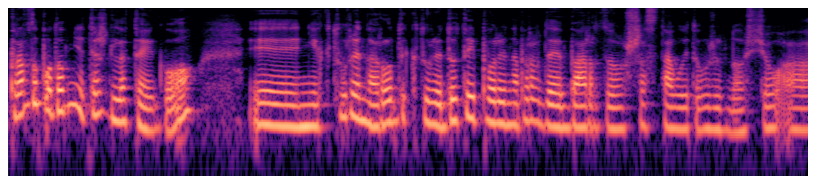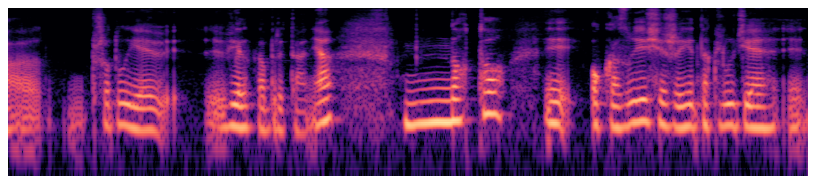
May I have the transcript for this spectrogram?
Prawdopodobnie też dlatego y, niektóre narody, które do tej pory naprawdę bardzo szastały tą żywnością, a przoduje Wielka Brytania, no to y, okazuje się, że jednak ludzie y,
